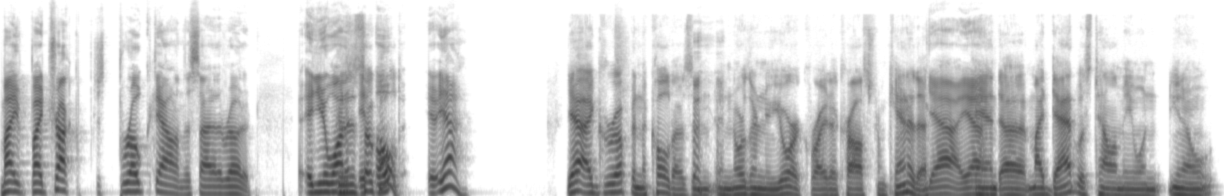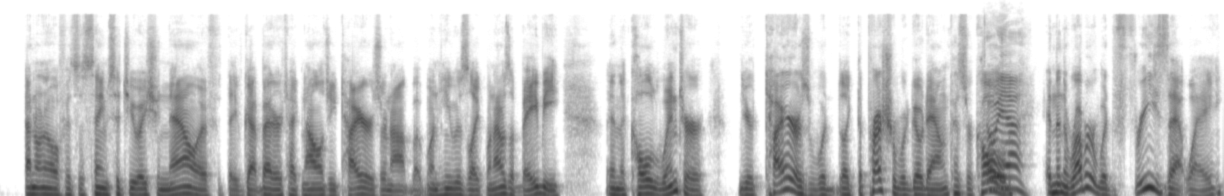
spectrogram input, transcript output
My my truck just broke down on the side of the road, and you know what? It's so cold. Oh, yeah, yeah. I grew up in the cold. I was in, in northern New York, right across from Canada. Yeah, yeah. And uh, my dad was telling me when you know I don't know if it's the same situation now, if they've got better technology tires or not. But when he was like, when I was a baby in the cold winter, your tires would like the pressure would go down because they're oh, cold. Oh, yeah. And then the rubber would freeze that way.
